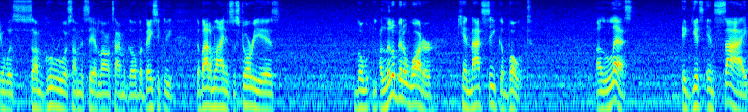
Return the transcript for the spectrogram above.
it was some guru or something that said a long time ago, but basically the bottom line is the story is the, a little bit of water cannot sink a boat unless it gets inside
